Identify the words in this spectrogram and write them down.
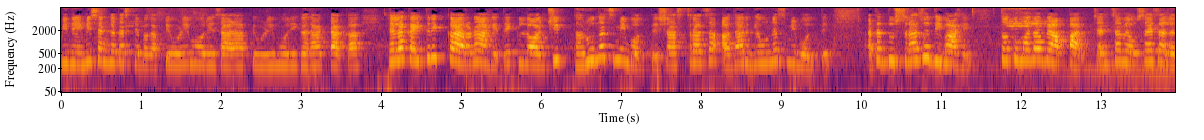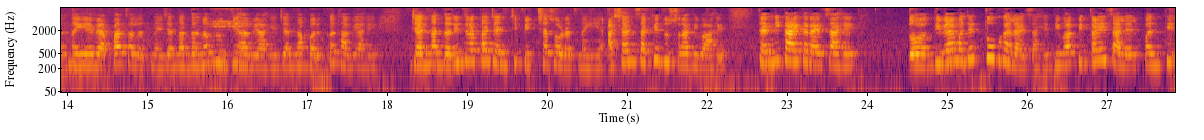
मी नेहमी सांगत असते बघा पिवळी मोहरी जाळा पिवळी मोहरी घरात टाका. ह्याला काहीतरी कारणं आहेत. एक लॉजिक धरूनच मी बोलते. शास्त्राचा आधार घेऊनच मी बोलते. आता दुसरा जो दिवा आहे तो तुम्हाला व्यापार ज्यांचा व्यवसाय चालत नाही आहे व्यापार चालत नाही ज्यांना धनवृद्धी हवी आहे ज्यांना बरकत हवी आहे ज्यांना दरिद्रता ज्यांची पिच्छा सोडत नाहीये अशांसाठी दुसरा दिवा आहे. त्यांनी काय करायचं आहे? तो- दिव्यामध्ये तूप घालायचं आहे. दिवा पितळी चालेल पंती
